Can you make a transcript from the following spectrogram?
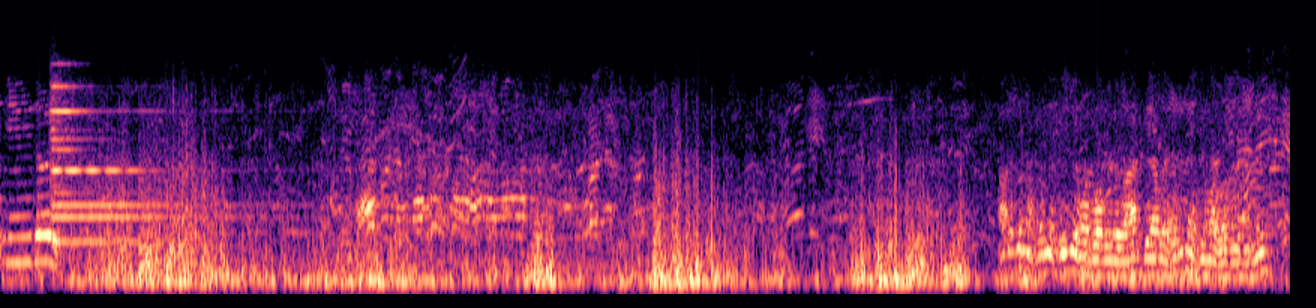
મહાદજી દય અર્જુન ગમે બીજો ભગવાન આરતી આપણે ગમે તેમાં ભગવાનની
